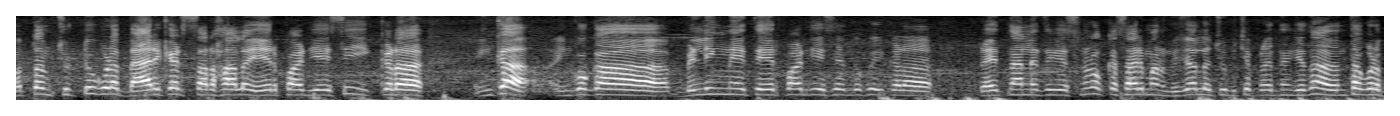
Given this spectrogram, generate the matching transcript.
మొత్తం చుట్టూ కూడా బ్యారికేడ్స్ తరహాలో ఏర్పాటు చేసి ఇక్కడ ఇంకా ఇంకొక బిల్డింగ్ని అయితే ఏర్పాటు చేసేందుకు ఇక్కడ ప్రయత్నాలు అయితే చేస్తున్నారు ఒక్కసారి మనం విజువల్లో చూపించే ప్రయత్నం చేద్దాం. అదంతా కూడా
